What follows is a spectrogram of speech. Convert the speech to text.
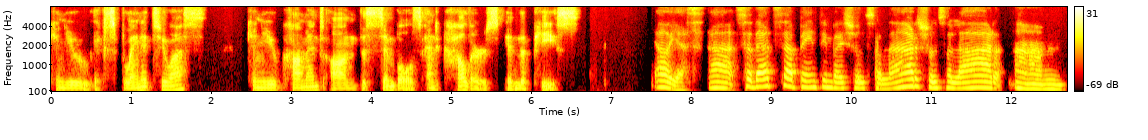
Can you explain it to us? Can you comment on the symbols and colors in the piece? Oh, yes. Uh, so that's a painting by Xul Solar. Xul Solar um,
